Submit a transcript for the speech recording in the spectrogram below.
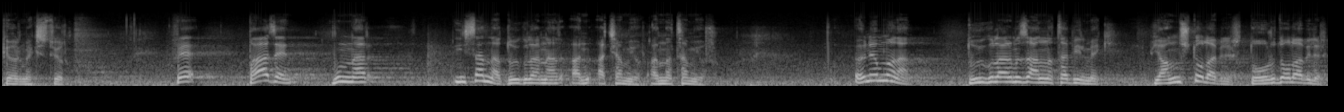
görmek istiyorum. Ve bazen bunlar insanlar duygularını açamıyor, anlatamıyor. Önemli olan duygularımızı anlatabilmek. Yanlış da olabilir, doğru da olabilir.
